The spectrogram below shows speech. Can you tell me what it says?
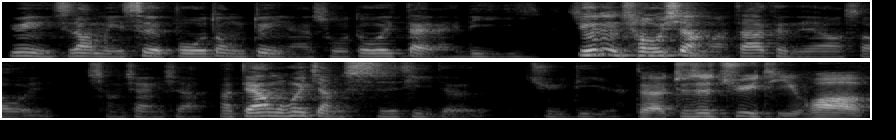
因为你知道每次的波动对你来说都会带来利益。有点抽象啊，大家可能要稍微想象一下。那等下我们会讲实体的举例。对啊，就是具体化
